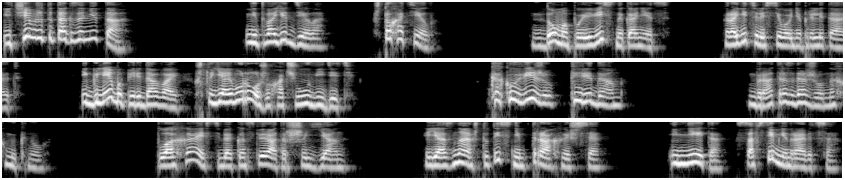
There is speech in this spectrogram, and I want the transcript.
«И чем же ты так занята?» «Не твое дело. Что хотел?» Дома появись, наконец. Родители сегодня прилетают. И Глебу передавай, что я его рожу хочу увидеть. Как увижу, передам. Брат раздраженно хмыкнул. Плохая из тебя конспираторша, Ян. Я знаю, что ты с ним трахаешься. И мне это совсем не нравится.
